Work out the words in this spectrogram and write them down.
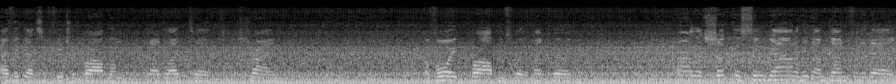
I think that's a future problem that I'd like to try and avoid problems with if I could. All right, let's shut this thing down. I think I'm done for the day.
